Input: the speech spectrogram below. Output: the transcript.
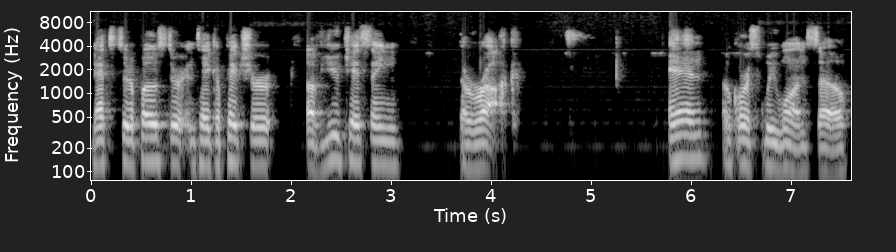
next to the poster and take a picture of you kissing the Rock. And of course, we won, so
